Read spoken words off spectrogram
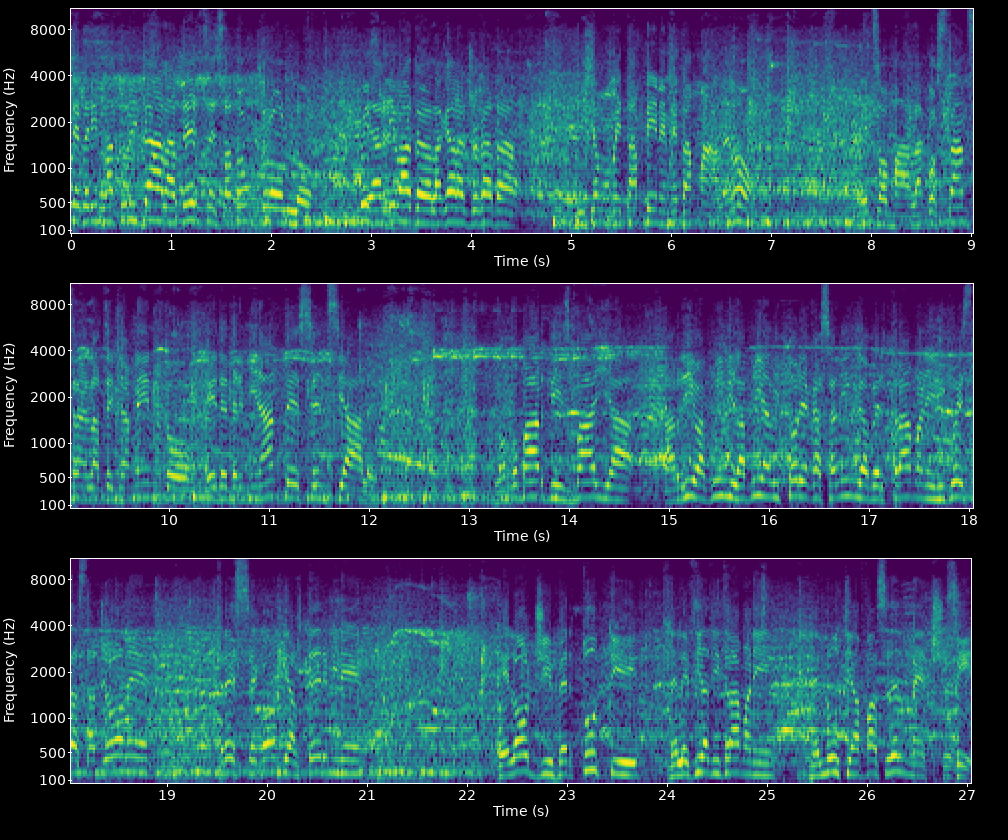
sicuramente per immaturità, la terza è stato un crollo, è arrivata la gara giocata diciamo metà bene metà male, no? Insomma la costanza nell'atteggiamento è determinante e essenziale. Longobardi sbaglia, arriva quindi la prima vittoria casalinga per Trapani di questa stagione, tre secondi al termine, elogi per tutti nelle fila di Trapani nell'ultima fase del match. Sì,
